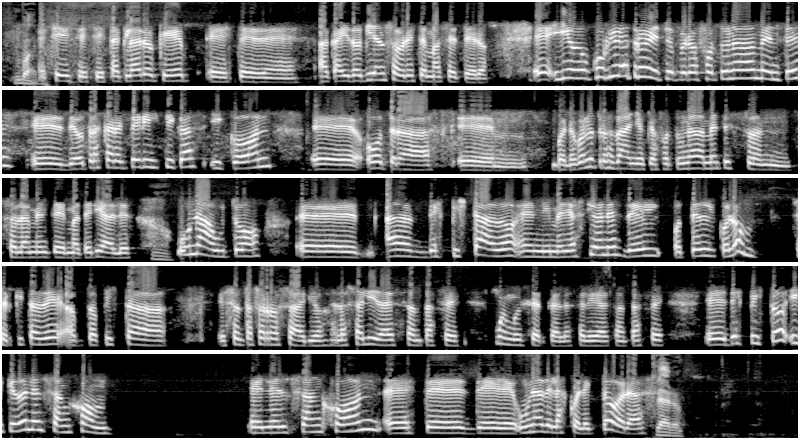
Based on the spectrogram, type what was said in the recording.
Sí, sí, sí, está claro que este, ha caído bien sobre este macetero. Eh, y ocurrió otro hecho, pero afortunadamente eh, de otras características y con eh, otras, em, bueno, con otros daños que afortunadamente son solamente materiales. Ah. Un auto ha despistado en inmediaciones del Hotel Colón, cerquita de autopista Santa Fe Rosario, en la salida de Santa Fe muy muy cerca de la salida de Santa Fe, eh, despistó y quedó en el Sanjón, en el Sanjón este, de una de las colectoras. Claro.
